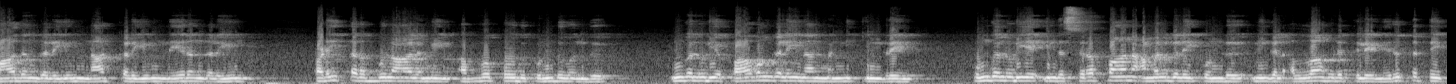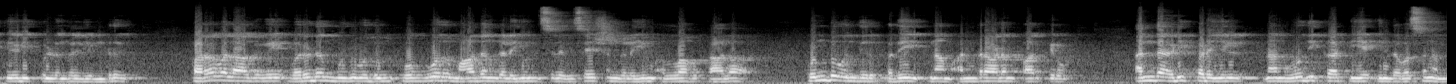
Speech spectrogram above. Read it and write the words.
மாதங்களையும் நாட்களையும் நேரங்களையும் படைத்த ரப்புல் ஆலமீன் அவ்வப்போது கொண்டு வந்து உங்களுடைய பாவங்களை நான் மன்னிக்கின்றேன். உங்களுடைய இந்த சிறப்பான அமல்களை கொண்டு நீங்கள் அல்லாஹிடத்திலே நெருக்கத்தை தேடிக்கொள்ளுங்கள் என்று பரவலாகவே வருடம் முழுவதும் ஒவ்வொரு மாதங்களையும் சில விசேஷங்களையும் அல்லாஹு தாலா கொண்டு வந்திருப்பதை நாம் அன்றாடம் பார்க்கிறோம். அந்த அடிப்படையில் நான் ஓதி காட்டிய இந்த வசனம்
